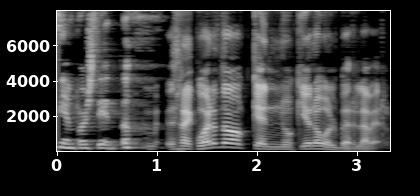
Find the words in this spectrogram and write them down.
100%. recuerdo que no quiero volverla a ver.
